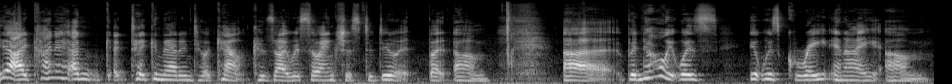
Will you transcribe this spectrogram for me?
yeah, I kind of hadn't taken that into account because I was so anxious to do it. But um, uh, but no, it was it was great, and I um,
